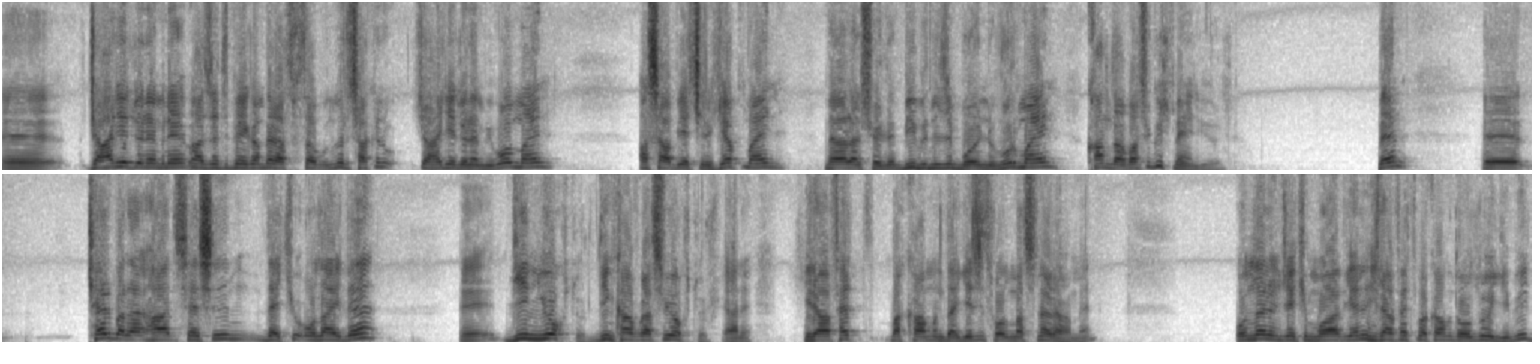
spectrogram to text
e, cahiliye dönemine Hazreti Peygamber atıfta bulunur. Sakın cahiliye dönemi gibi olmayın. Asabiyetçilik yapmayın. Mealen söylüyor. Birbirinizin boynunu vurmayın. Kan davası gütmeyin diyordu. Ben e, Kerbela hadisesindeki olayda e, din yoktur. Din kavgası yoktur. Yani hilafet makamında gezit olmasına rağmen ondan önceki Muaviye'nin hilafet makamında olduğu gibi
